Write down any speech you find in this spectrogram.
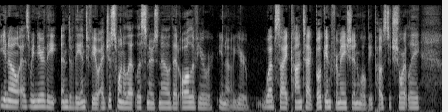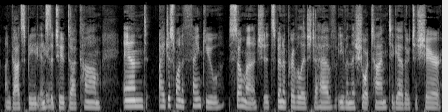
you know, as we near the end of the interview, I just want to let listeners know that all of your, you know, your website, contact, book information will be posted shortly on GodspeedInstitute.com. And I just want to thank you so much. It's been a privilege to have even this short time together to share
